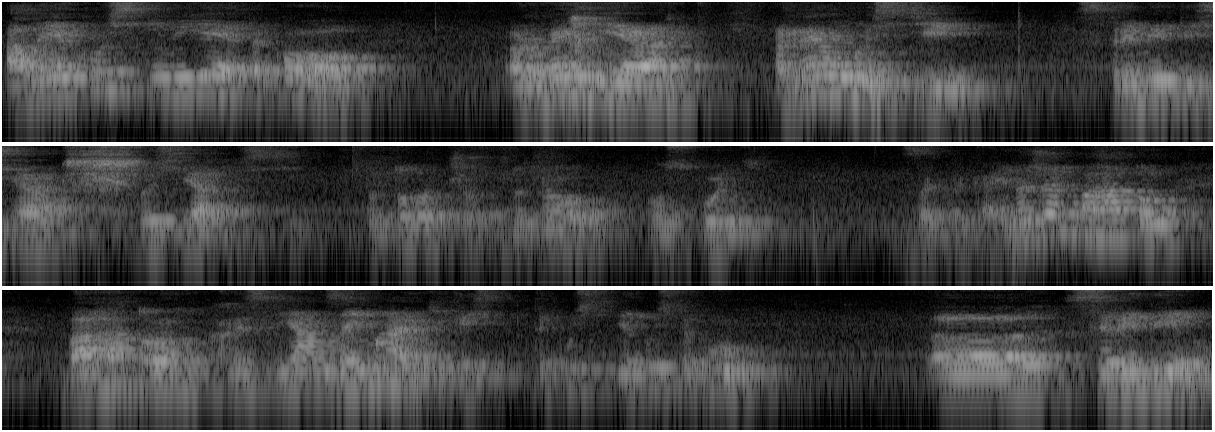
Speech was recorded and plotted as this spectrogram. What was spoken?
але якось і не є такого рвення ревності стремитися до святості, до того, до чого Господь закликає. На жаль, багато, багато християн займають якусь, якусь, якусь таку е, середину,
